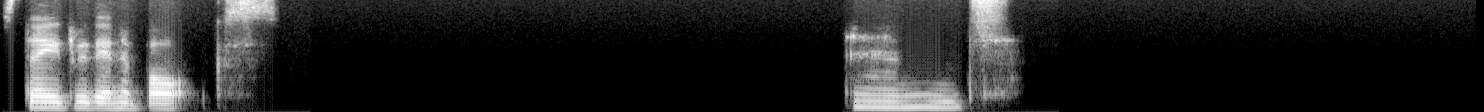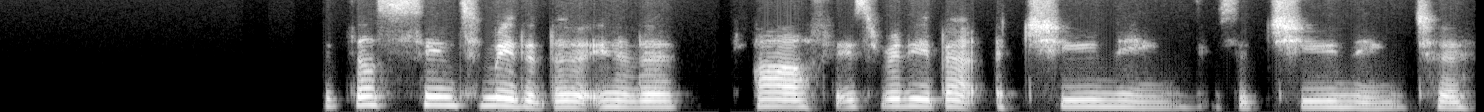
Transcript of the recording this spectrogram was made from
stayed within a box. And it does seem to me that the you know the path is really about attuning. It's attuning to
